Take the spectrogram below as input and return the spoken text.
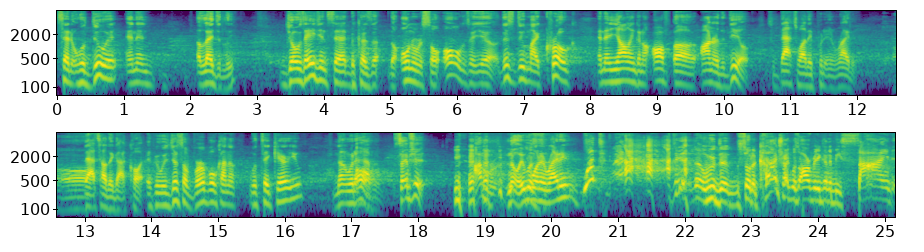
said we'll do it, and then allegedly, Joe's agent said because the, the owner was so old, he said, yeah, this dude might croak, and then y'all ain't gonna off, uh, honor the deal. So that's why they put it in writing. Oh. That's how they got caught. If it was just a verbal kind of, we'll take care of you, nothing would have Oh, happened. same shit. I'm, no, it You was want in writing? What? So the contract was already going to be signed,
